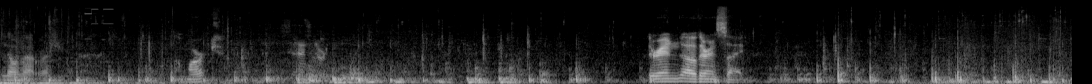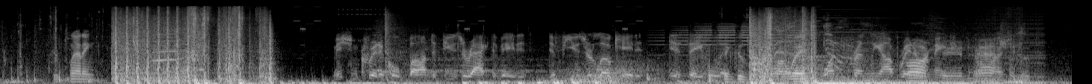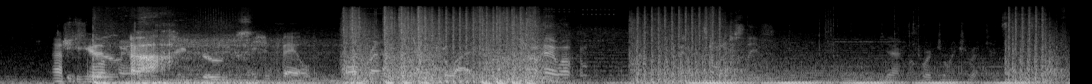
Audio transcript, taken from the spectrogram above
No, not restaurant. On mark. Sensor. They're in. Oh, they're inside. You're planning. Mission critical. Bomb defuser activated. Defuser located. Disable it. Finka's looking the wrong way. One friendly operator Oh, remaining. dude, Never Ash is. Ash is You- ah. Mission failed. All friendlies neutralized. Oh, hey, welcome. Did someone just leave? Yeah, core joined for about 10 seconds.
